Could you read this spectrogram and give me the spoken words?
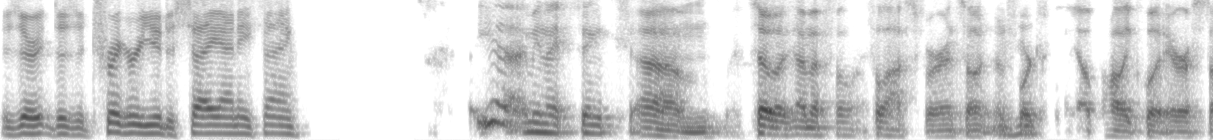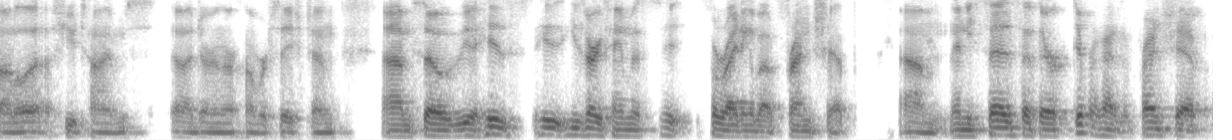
is there does it trigger you to say anything? Yeah, I mean, I think um, so. I'm a philosopher, and so mm-hmm. unfortunately, mm-hmm. I'll probably quote Aristotle a, few times uh, during our conversation. Um, so his, his, he's very famous for writing about friendship, um, and he says that there are different kinds of friendship.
